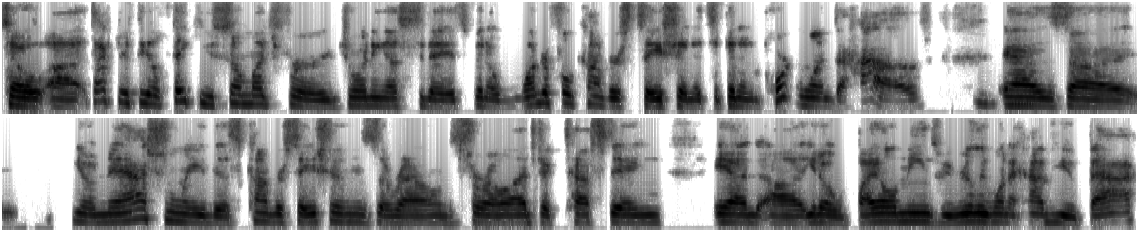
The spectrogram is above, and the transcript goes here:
So, uh, Dr. Theel, thank you so much for joining us today. It's been a wonderful conversation. It's been an important one to have mm-hmm. as, uh, you know, nationally, this conversations around serologic testing. And, uh, you know, by all means, we really want to have you back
